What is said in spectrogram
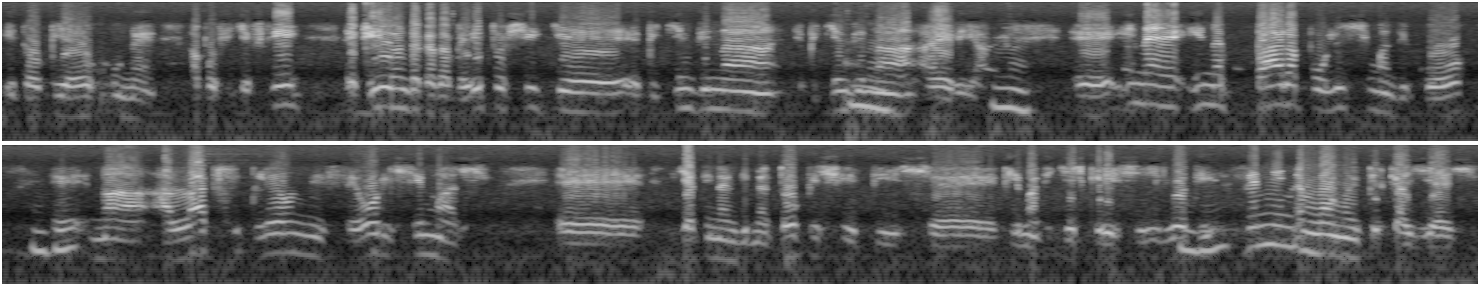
ή τα οποία έχουν αποθηκευτεί εκλείονται κατά περίπτωση και επικίνδυνα, επικίνδυνα ναι. αέρια. Ναι. Ε, είναι, είναι πάρα πολύ ε, να αλλάξει πλέον η θεώρησή μας ε, για την αντιμετώπιση της ε, κλιματικής κρίσης, διότι δεν είναι μόνο οι πυρκαγιές,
